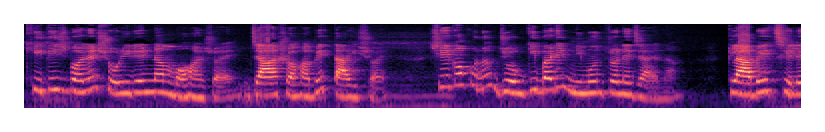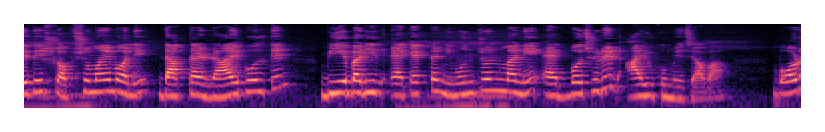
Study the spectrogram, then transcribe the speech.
ক্ষিতীশ বলে, শরীরের নাম মহাশয়, যা সহাবে তাই সয়। সে কখনো যজ্ঞী বাড়ির নিমন্ত্রণে যায় না। ক্লাবের ছেলেদের সবসময় বলে, ডাক্তার রায় বলতেন, বিয়েবাড়ির এক একটা নিমন্ত্রণ মানে এক বছরের আয়ু কমে যাওয়া। বড়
